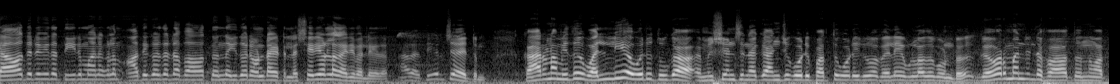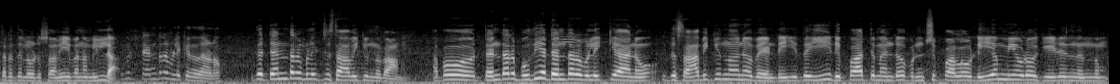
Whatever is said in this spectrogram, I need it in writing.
യാതൊരുവിധ തീരുമാനങ്ങളും അധികൃതരുടെ ഭാഗത്ത് നിന്ന് ഇതുവരെ ഉണ്ടായിട്ടില്ല. ശരിയുള്ള കാര്യമല്ലേ ഇത്? അതെ തീർച്ചയായിട്ടും. കാരണം ഇത് വലിയ ഒരു തുക മിഷൻസിനൊക്കെ അഞ്ച് കോടി പത്ത് കോടി രൂപ വിലയുള്ളത് കൊണ്ട് ഗവൺമെന്റിന്റെ ഭാഗത്തുനിന്നും അത്തരത്തിലൊരു സമീപനം ഇല്ല ടെൻഡർ വിളിക്കുന്നതാണോ? ഇത് ടെൻഡർ വിളിച്ച് സ്ഥാപിക്കുന്നതാണ്. അപ്പോൾ ടെൻഡർ പുതിയ ടെൻഡർ വിളിക്കാനോ ഇത് സ്ഥാപിക്കുന്നതിനോ വേണ്ടി ഇത് ഈ ഡിപ്പാർട്ട്മെന്റോ പ്രിൻസിപ്പാളോ ഡി എം ഇയുടെ കീഴിൽ നിന്നും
